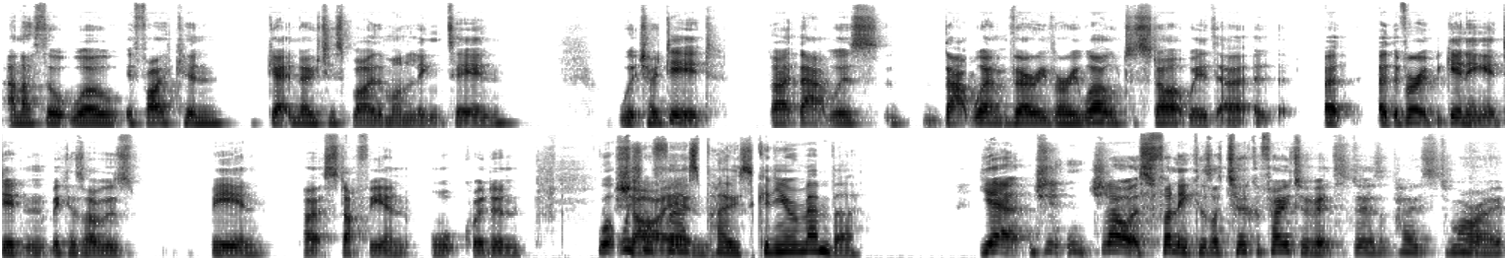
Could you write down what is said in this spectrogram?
And I thought, well, if I can get noticed by them on LinkedIn, which I did, like that was that went very very well to start with. Uh, at, at, the very beginning, it didn't because I was being like stuffy and awkward and. What was your first and, post? Can you remember? Yeah, do, do, you know what's funny? Because I took a photo of it to do as a post tomorrow.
